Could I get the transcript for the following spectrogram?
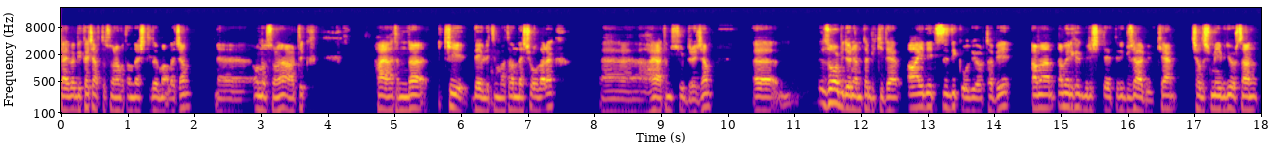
galiba birkaç hafta sonra vatandaşlığımı alacağım. Ee, ondan sonra artık hayatımda iki devletin vatandaşı olarak e, hayatımı sürdüreceğim. Ee, zor bir dönem tabii ki de. Aidiyetsizlik oluyor tabii. Ama Amerika Birleşik Devletleri güzel bir ülke. Çalışmayı biliyorsan,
